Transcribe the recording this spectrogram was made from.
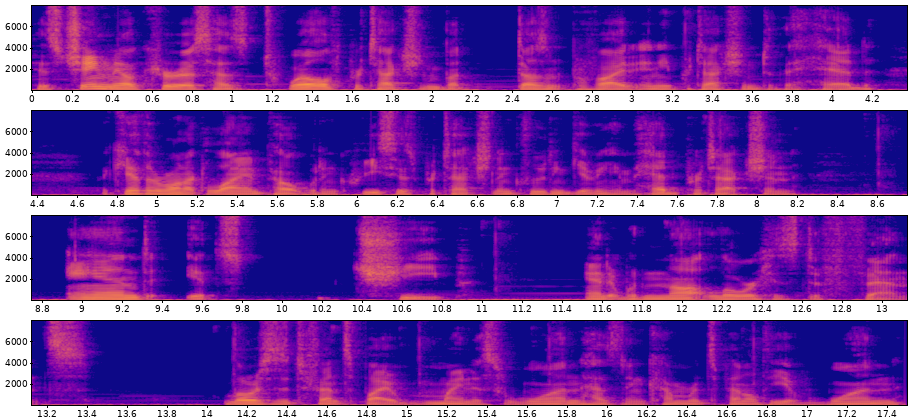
His chainmail cuirass has 12 protection, but doesn't provide any protection to the head. The Kithaironic Lion Pelt would increase his protection, including giving him head protection, and it's cheap, and it would not lower his defense. Lowers his defense by minus 1, has an encumbrance penalty of 1,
